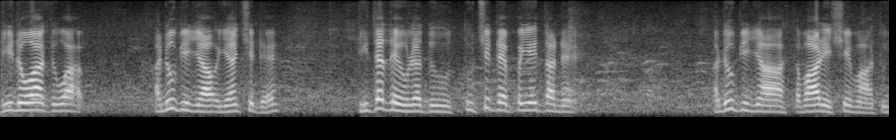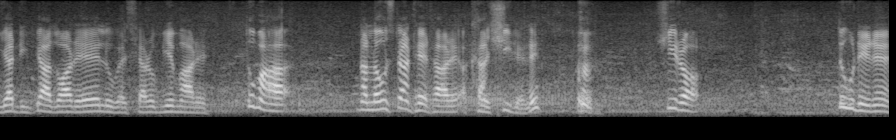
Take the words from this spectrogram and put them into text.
ဒီတော့က तू ကအမှုပညာကိုအရန်ချစ်တယ်ဒီတက်တွေကိုလည်း तू तू ချစ်တဲ့ပရိသတ်နဲ့အမှုပညာသမားတွေရှေ့မှာ तू ရက်တီပြသွားတယ်လို့ပဲဆရာတို့မြင်ပါတယ်သူ့မှာနှလုံးစတန့်ထည့်ထားတဲ့အခန်းရှိတယ်လေ ရှိတော့သူ့အနေနဲ့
